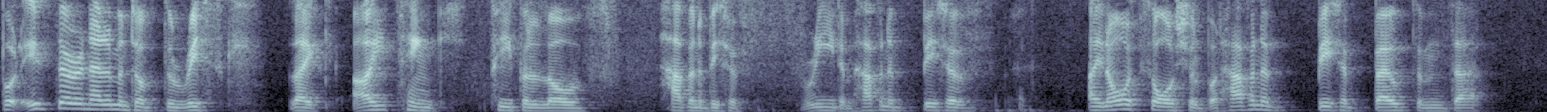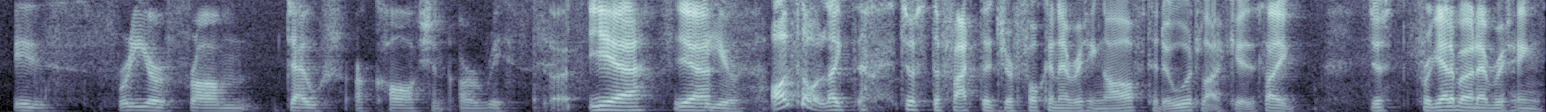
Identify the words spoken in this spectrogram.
But is there an element of the risk? Like, I think people love having a bit of freedom, having a bit of. I know it's social, but having a bit about them that is freer from doubt or caution or risk. Uh, Yeah, yeah. Fear. Also, like just the fact that you're fucking everything off to do it, like it's like just forget about everything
